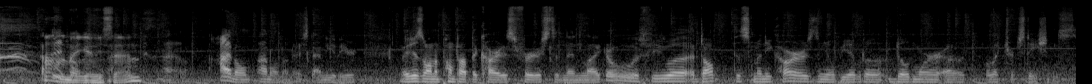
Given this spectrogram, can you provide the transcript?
Doesn't make any sense. I don't, I don't, I don't understand either. They just want to pump out the cars first, and then like, oh, if you uh, adopt this many cars, then you'll be able to build more uh, electric stations.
